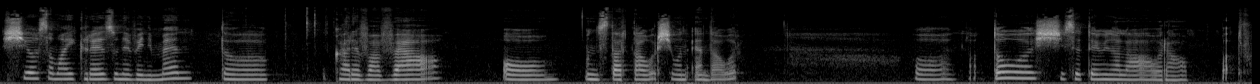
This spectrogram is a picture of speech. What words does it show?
Și o să mai creez un eveniment uh, care va avea o un start hour și un end hour. Uh, la 2 și se termină la ora 4.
